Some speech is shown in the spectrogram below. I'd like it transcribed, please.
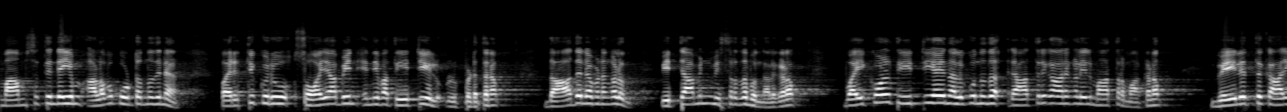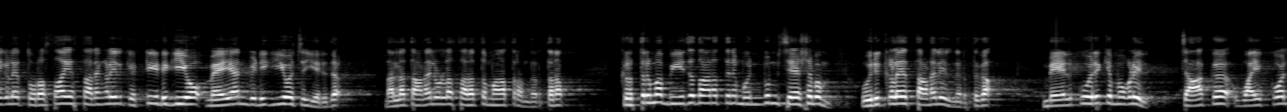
മാംസത്തിന്റെയും അളവ് കൂട്ടുന്നതിന് പരുത്തിക്കുരു സോയാബീൻ എന്നിവ തീറ്റയിൽ ഉൾപ്പെടുത്തണം. ധാതു ലവണങ്ങളും വിറ്റാമിൻ മിശ്രിതവും നൽകണം. വൈക്കോൾ തീറ്റയായി നൽകുന്നത് രാത്രികാലങ്ങളിൽ മാത്രമാക്കണം. വെയിലത്ത് കാലികളെ തുറസായ സ്ഥലങ്ങളിൽ കെട്ടിയിടുകയോ മേയാൻ വിടുകയോ ചെയ്യരുത്. നല്ല തണലുള്ള സ്ഥലത്ത് മാത്രം നിർത്തണം. കൃത്രിമ ബീജദാനത്തിന് മുൻപും ശേഷവും ഉരുക്കളെ തണലിൽ നിർത്തുക. മേൽക്കൂരയ്ക്ക് മുകളിൽ ചാക്ക് വൈക്കോൽ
